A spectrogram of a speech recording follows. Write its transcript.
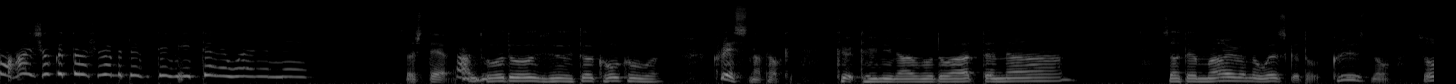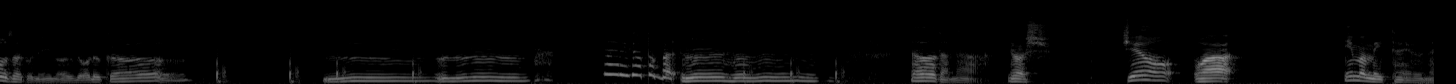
も、繁殖と調べてみて言ってるわよね。そして、あどうどうずっとここは、クリスの時、く気になることあったな。さて、迷子のウェスカとクリスの創作に戻るか。うーん、うん、うん、うん。とう、ば、うん、うん、うん。そうだな。よし。ジオは、今見ているね。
